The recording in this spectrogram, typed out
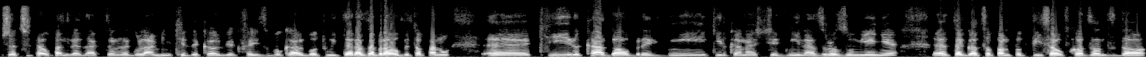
przeczytał pan redaktor regulamin kiedykolwiek Facebooka albo Twittera, zabrałoby to panu e, kilka dobrych dni, kilkanaście dni na zrozumienie e, tego, co pan podpisał wchodząc do,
